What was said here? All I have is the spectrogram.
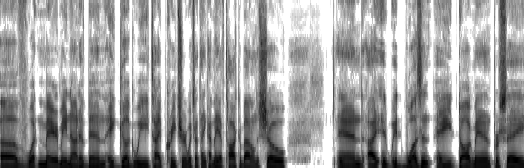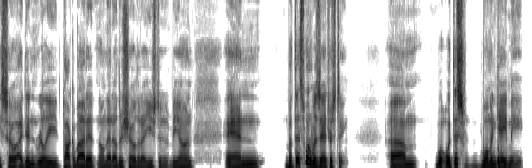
of what may or may not have been a Gugwe type creature, which I think I may have talked about on the show. And I it, it wasn't a dogman per se, so I didn't really talk about it on that other show that I used to be on. And but this one was interesting. Um, what, what this woman gave me,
